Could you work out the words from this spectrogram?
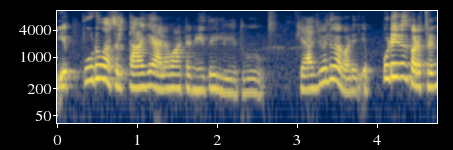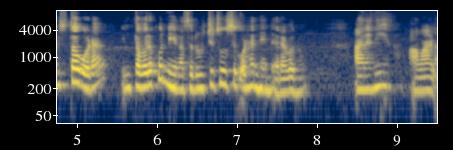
ఎప్పుడూ అసలు తాగే అలవాటు అనేది లేదు. క్యాజువల్గా కూడా ఎప్పుడైనా కూడా ఫ్రెండ్స్తో కూడా ఇంతవరకు నేను అసలు రుచి చూసి కూడా నేను ఎరగను అనని వాళ్ళ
